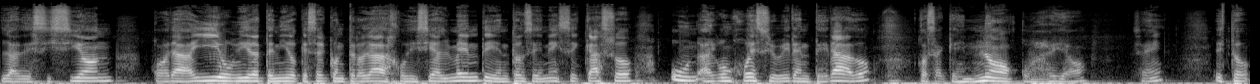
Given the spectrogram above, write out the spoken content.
la decisión por ahí hubiera tenido que ser controlada judicialmente y entonces en ese caso un, algún juez se hubiera enterado, cosa que no ocurrió. ¿sí? Esto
